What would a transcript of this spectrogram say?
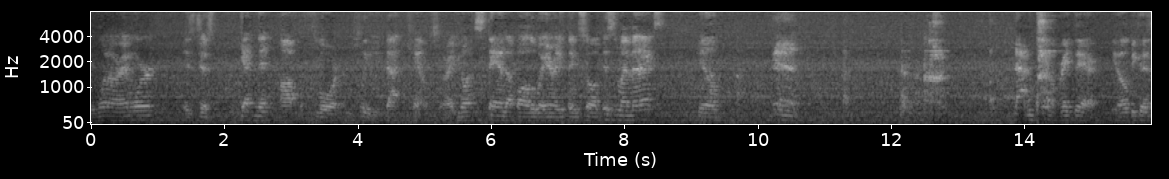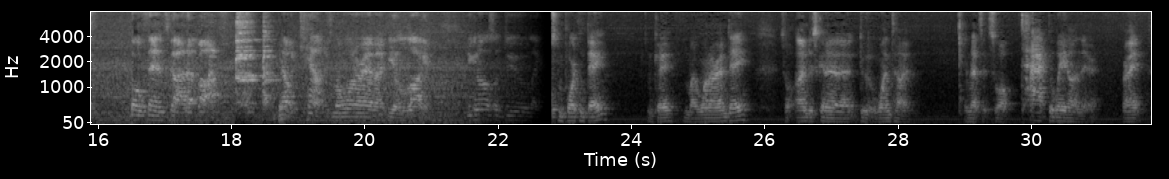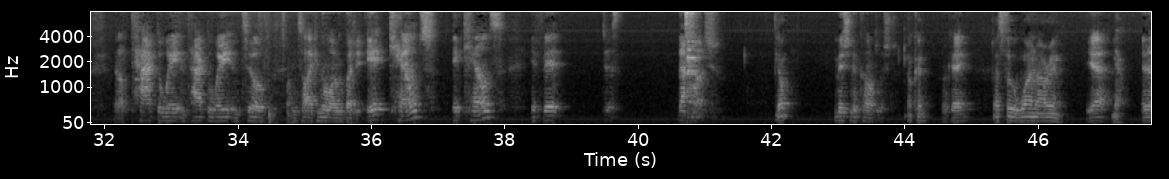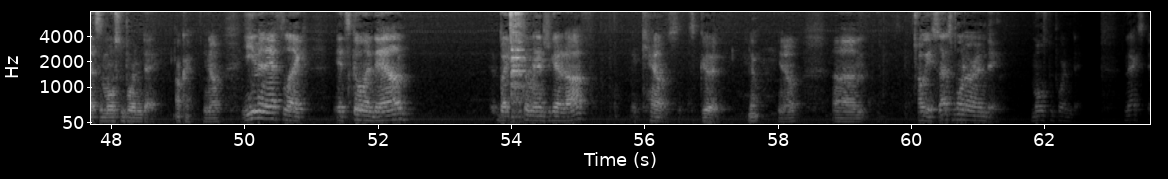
your 1RM work is just getting it off the floor completely. That counts, all right? You don't have to stand up all the way or anything. So if this is my max, you know, and that would count right there, you know, because both ends got up off. That would count as my 1RM. I'd be able to log it. You can also do like most important day, okay, my 1RM day. So I'm just gonna do it one time, and that's it. So I'll tack the weight on there, right? And I'll tack the weight and tack the weight until until I can no longer budget. It counts. It counts if it just that much. Yep. Mission accomplished. Okay. Okay. That's for the one RM. Yeah. Yeah. And that's the most important day. Okay. You know, even if like it's going down, but you still manage to get it off, it counts. It's good. Yep. You know. Okay, so that's one RM day. Most important day. Next day.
